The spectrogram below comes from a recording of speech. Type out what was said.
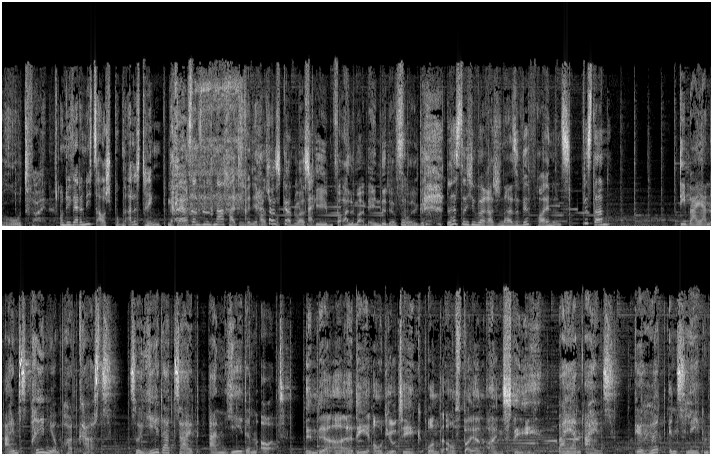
Rotweine. Und ich werde nichts ausspucken, alles trinken. Das wäre sonst nicht nachhaltig, wenn ich rausspucke. Das kann was Nein. geben, vor allem am Ende der Folge. Lasst euch überraschen, also wir freuen uns. Bis dann. Die Bayern 1 Premium Podcasts. Zu jeder Zeit, an jedem Ort in der ARD Audiothek und auf bayern1.de. Bayern 1 gehört ins Leben.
